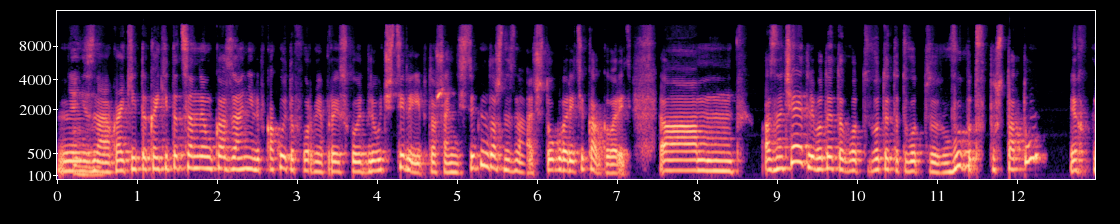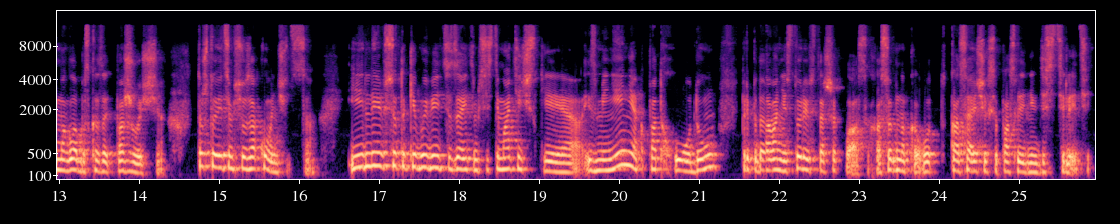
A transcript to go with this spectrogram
я не знаю, какие-то какие ценные указания или в какой-то форме происходит для учителей, потому что они действительно должны знать, что говорить и как говорить. Означает ли вот, это вот, вот этот вот выпад в пустоту, я могла бы сказать пожестче, то, что этим все закончится? Или все-таки вы видите за этим систематические изменения к подходу преподавания истории в старших классах, особенно вот касающихся последних десятилетий?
